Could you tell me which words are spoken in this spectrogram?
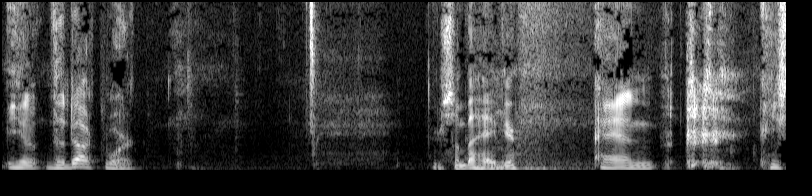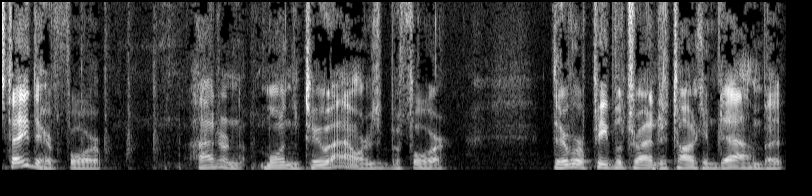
you know, the ductwork. There's some behavior. And he stayed there for, I don't know, more than two hours before. There were people trying to talk him down, but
